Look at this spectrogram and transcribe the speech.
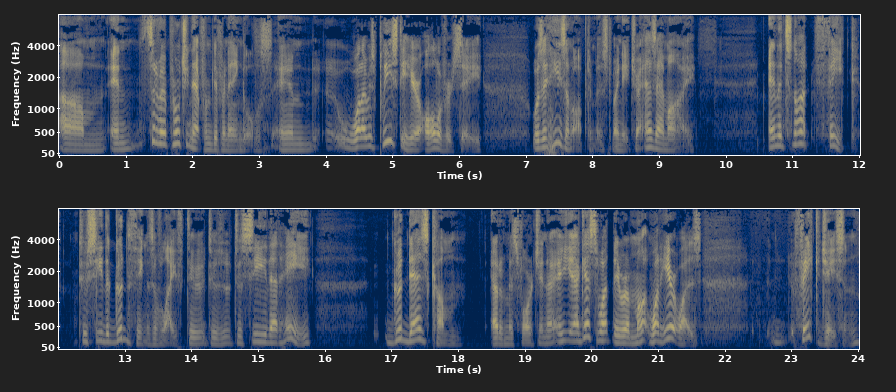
um, and sort of approaching that from different angles. And what I was pleased to hear Oliver say was that he's an optimist by nature, as am I. And it's not fake to see the good things of life, to, to, to see that, hey, good does come out of misfortune. I, guess what they were, what here it was, fake Jason,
